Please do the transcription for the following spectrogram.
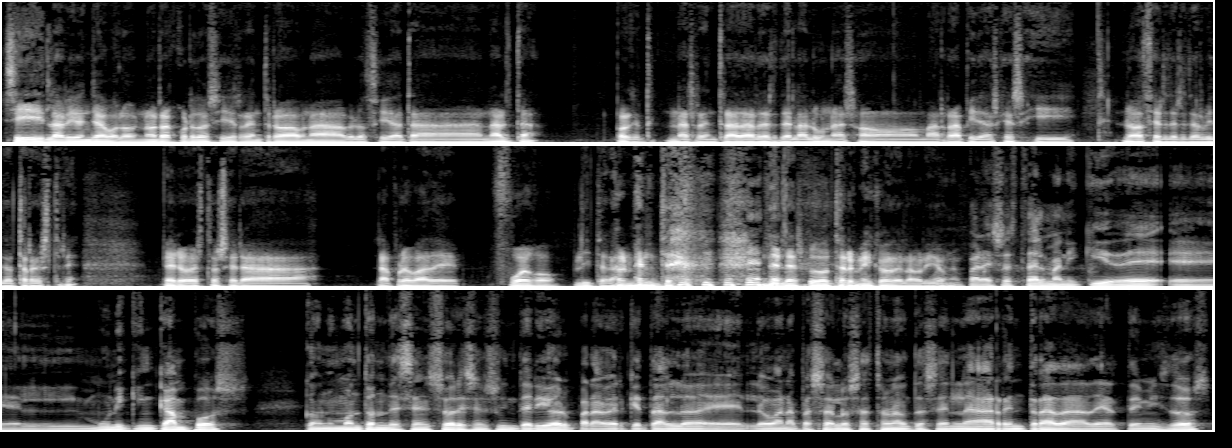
Sí, la Orión ya voló. No recuerdo si reentró a una velocidad tan alta, porque las reentradas desde la Luna son más rápidas que si lo haces desde órbita terrestre. Pero esto será la prueba de fuego, literalmente, del escudo térmico de la Orión. para eso está el maniquí de eh, el Munikin Campos con un montón de sensores en su interior para ver qué tal eh, lo van a pasar los astronautas en la reentrada de Artemis 2.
